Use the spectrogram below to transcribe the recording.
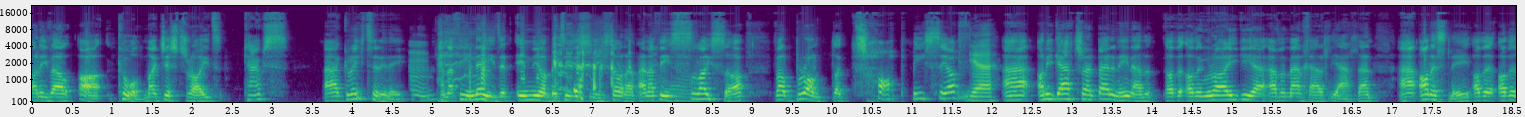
o'n i fel, oh, cool, na i just roed caws a greater iddi. Mm. A nath hi wneud yn union beth i ddysgu i sôn am. A nath hi mm. sliso fel bron, like, top bisi off. Yeah. A o'n i gartre ar ben yn hynna, oedd yng Ngwraig i uh, a, a fy merch arall i allan, a honestly, oedd y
